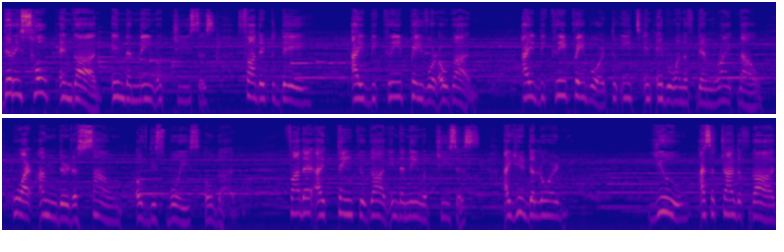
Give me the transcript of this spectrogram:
There is hope in God in the name of Jesus. Father, today I decree favor, O God. I decree favor to each and every one of them right now who are under the sound of this voice, O God. Father, I thank you, God, in the name of Jesus. I hear the Lord. You, as a child of God,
